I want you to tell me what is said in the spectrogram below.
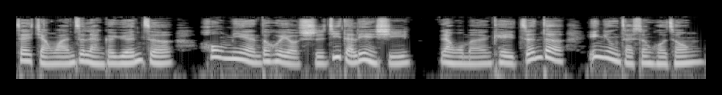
在讲完这两个原则后面，都会有实际的练习，让我们可以真的应用在生活中。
